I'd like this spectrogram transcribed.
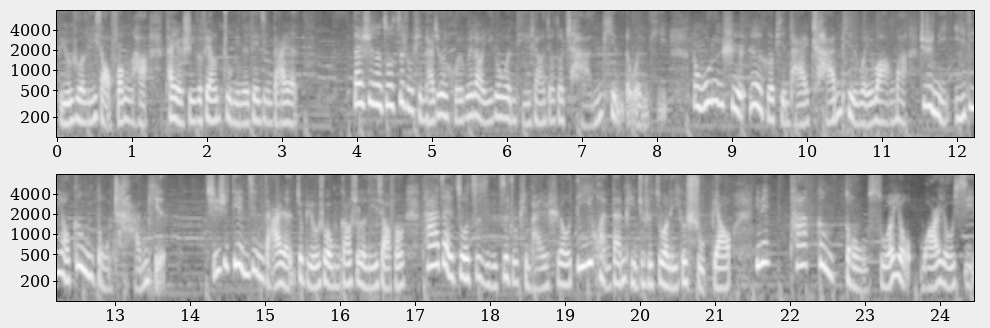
比如说李晓峰哈，他也是一个非常著名的电竞达人。但是呢，做自主品牌就会回归到一个问题上，叫做产品的问题。那无论是任何品牌，产品为王嘛，就是你一定要更懂产品。其实电竞达人，就比如说我们刚说的李晓峰，他在做自己的自主品牌的时候，第一款单品就是做了一个鼠标，因为。他更懂所有玩游戏，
